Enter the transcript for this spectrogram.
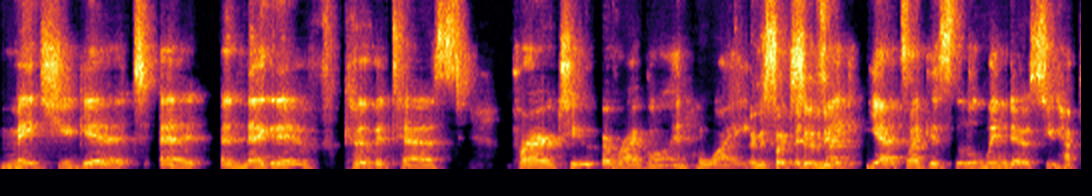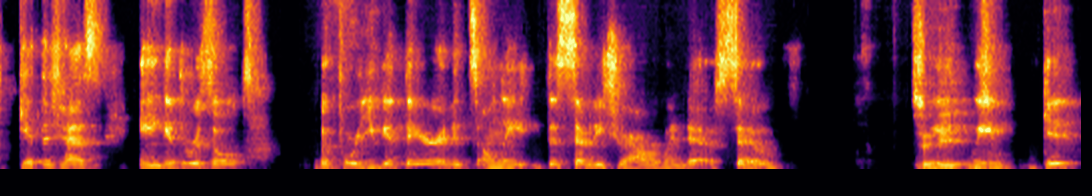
makes you get a, a negative COVID test prior to arrival in Hawaii. And it's like but 70 it's like yeah, it's like this little window. So you have to get the test and get the results before you get there, and it's only the 72 hour window. So, So we, did- we get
